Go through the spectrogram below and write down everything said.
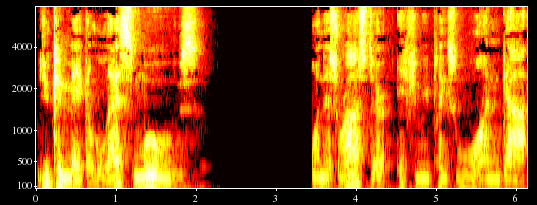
you can make less moves on this roster if you replace one guy.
